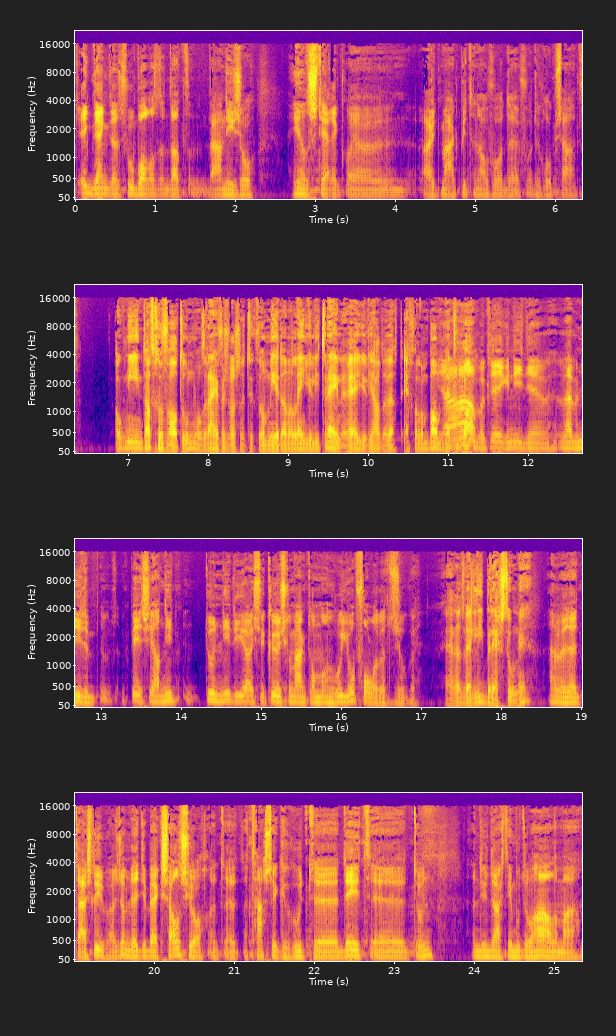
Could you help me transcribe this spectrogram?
ik, denk dat voetballers dat daar niet zo heel sterk uitmaakt wie nou voor de, voor de groep staat. Ook niet in dat geval toen, want Rijvers was natuurlijk wel meer dan alleen jullie trainer. Hè? Jullie hadden echt wel een band met die Ja, man. we kregen niet, eh, we hebben niet, de, PSV had niet, toen niet de juiste keus gemaakt om een goede opvolger te zoeken. Ja, dat werd Liebrechts toen, hè? En we Thijs Liebers, omdat je bij Excelsior het, het, het hartstikke goed eh, deed eh, toen. En die dacht, die moeten we halen. Maar hm,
